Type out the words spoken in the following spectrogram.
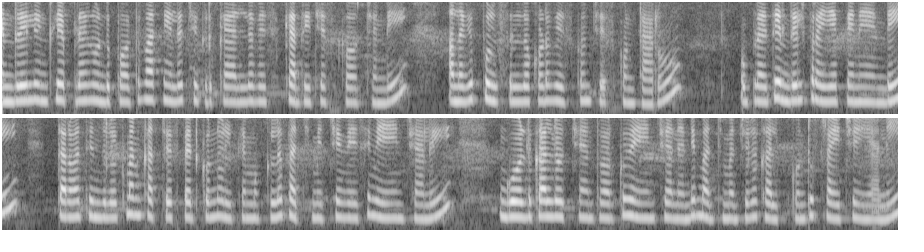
ఎండ్రాయిలు ఇంట్లో ఎప్పుడైనా ఉండిపోతే వాటిని ఇలా చిక్కుడుకాయల్లో వేసి కర్రీ చేసుకోవచ్చండి. అలాగే పులుసుల్లో కూడా వేసుకొని చేసుకుంటారు. ఇప్పుడైతే ఎండ్రాయిలు ఫ్రై అయిపోయినాయండి. తర్వాత ఇందులోకి మనం కట్ చేసి పెట్టుకుని ఉల్లిపాయ ముక్కలు పచ్చిమిర్చి వేసి వేయించాలి. గోల్డ్ కలర్ వచ్చేంత వరకు వేయించాలండి. మధ్య మధ్యలో కలుపుకుంటూ ఫ్రై చేయాలి.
